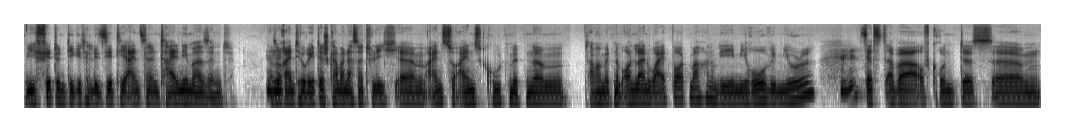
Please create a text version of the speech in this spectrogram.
wie fit und digitalisiert die einzelnen Teilnehmer sind. Also mhm. rein theoretisch kann man das natürlich ähm, eins zu eins gut mit einem sagen wir, mit einem Online-Whiteboard machen, wie Miro, wie Mural, mhm. setzt aber aufgrund des, ähm,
